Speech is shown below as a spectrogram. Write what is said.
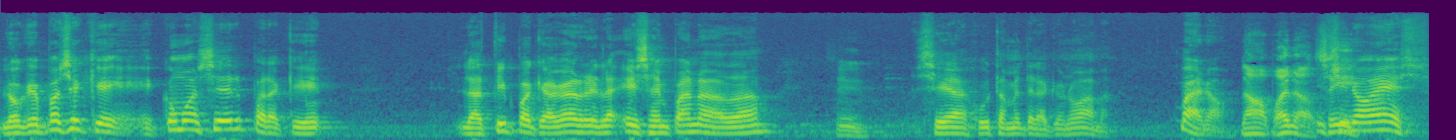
Lo que pasa es que, eh, ¿cómo hacer para que la tipa que agarre la- esa empanada Sí. sea justamente la que uno ama? Bueno, No, bueno, y sí. si no es,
